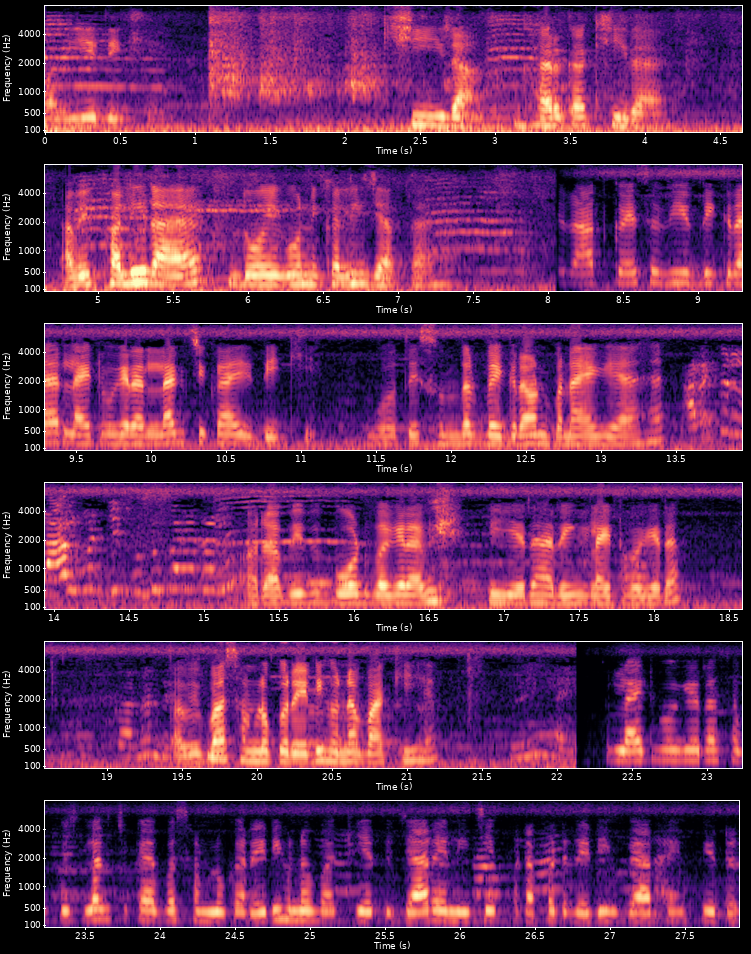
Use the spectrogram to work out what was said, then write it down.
और ये देखिए खीरा घर का खीरा है। अभी फल ही रहा है दो एगो निकल ही जाता है। रात को ऐसे भी दिख रहा है लाइट वगैरह लग चुका है ये देखिए। बहुत ही सुंदर बैकग्राउंड बनाया गया है। अरे तो लाल और अभी भी बोर्ड वगैरह भी ये रहा रिंग लाइट वगैरह। तो अभी बस हम लोग को रेडी होना बाकी है। तो लाइट वगैरह सब कुछ लग चुका है बस हम लोग का रेडी होना बाकी है तो जा रहे हैं नीचे फटाफट रेडी होके आते हैं फिर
